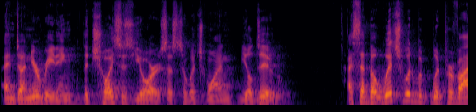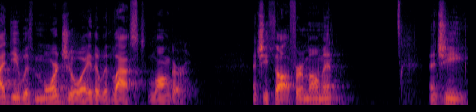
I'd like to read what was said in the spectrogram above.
and done your reading, the choice is yours as to which one you'll do. I said, But which would, would provide you with more joy that would last longer? And she thought for a moment and she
